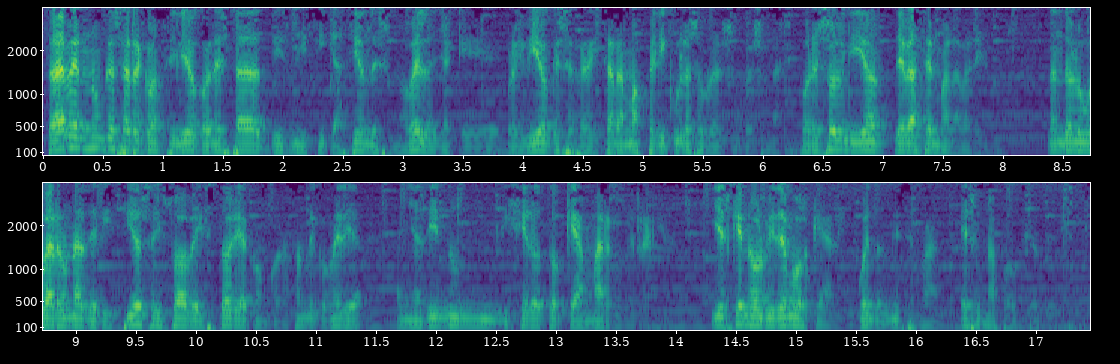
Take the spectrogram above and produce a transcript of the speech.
Travers nunca se reconcilió con esta disnificación de su novela, ya que prohibió que se realizaran más películas sobre su personaje. Por eso el guion debe hacer malabarismos, dando lugar a una deliciosa y suave historia con corazón de comedia, añadiendo un ligero toque amargo de realidad. Y es que no olvidemos que Al encuentro de Mr. Van es una producción de Disney.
